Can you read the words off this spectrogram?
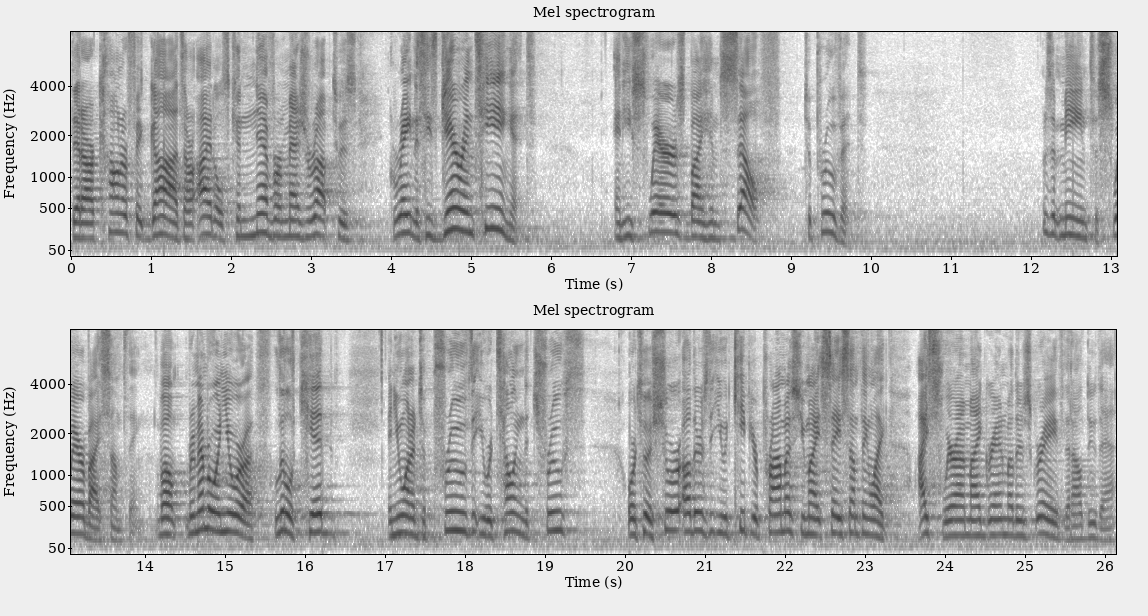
that our counterfeit gods, our idols, can never measure up to His greatness. He's guaranteeing it. And he swears by himself to prove it. What does it mean to swear by something? Well, remember when you were a little kid and you wanted to prove that you were telling the truth or to assure others that you would keep your promise? You might say something like, I swear on my grandmother's grave that I'll do that.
